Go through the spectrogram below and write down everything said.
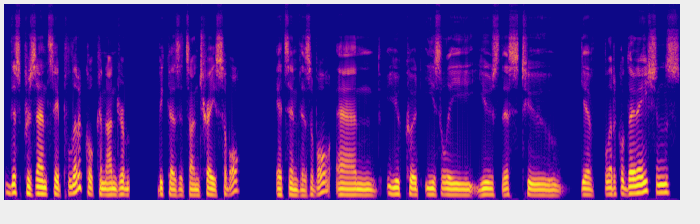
This presents a political conundrum because it's untraceable, it's invisible, and you could easily use this to give political donations.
